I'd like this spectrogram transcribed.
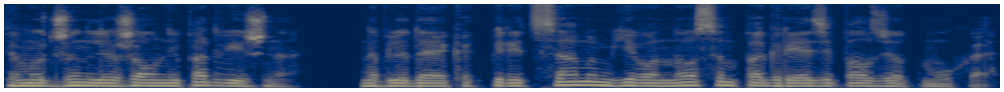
Темуджин лежал неподвижно, наблюдая, как перед самым его носом по грязи ползет муха.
